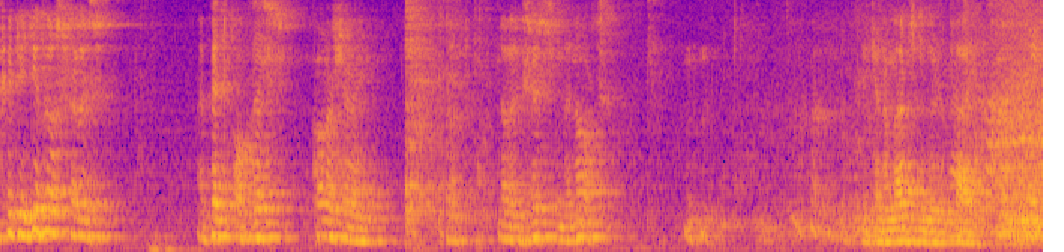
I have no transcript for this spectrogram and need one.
could you give those fellas a bit of this power sharing that now exists in the north? You can imagine the reply.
